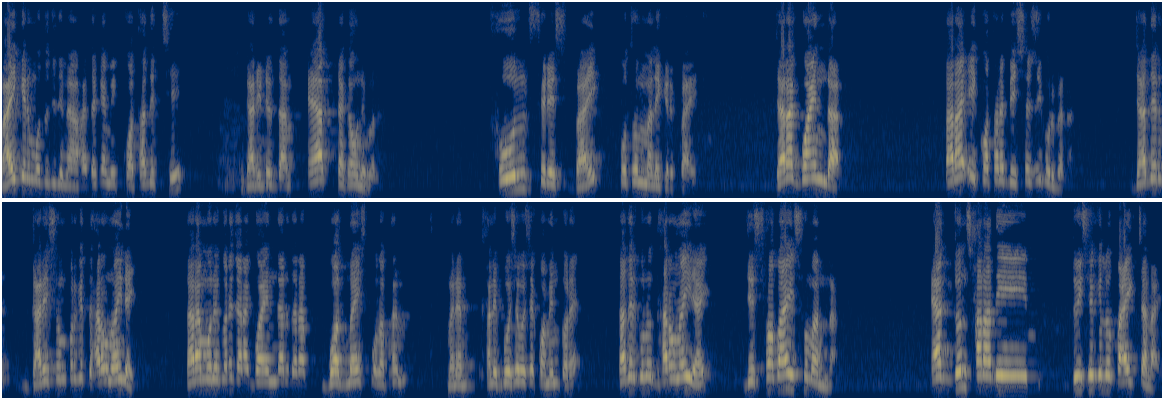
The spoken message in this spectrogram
বাইকের মতো যদি না হয়, তাকে আমি কথা দিচ্ছি, গাড়িটার দাম এক টাকাও নেব না। ফুল ফ্রেশ বাইক প্রথম মালিকের বাইক যারা গোয়েন্দার, তারা এই কথাটা বিশ্বাসই করবে না। যাদের গাড়ি সম্পর্কে ধারণাই নাই, তারা মনে করে যারা গোয়েন্দার, যারা বদমাইশ পোলাফান মানে খালি বসে বসে কমেন্ট করে, তাদের কোনো ধারণাই নাই যে সবাই সমান না। একজন সারাদিন দুইশো কিলো বাইক চালায়।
